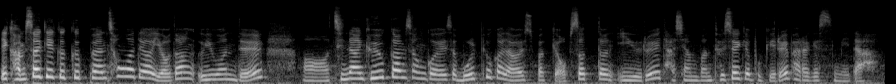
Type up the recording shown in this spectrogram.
이 감싸기 급급한 청와대와 여당 의원들 어, 지난 교육감 선거에서 몰표가 나올 수밖에 없었던 이유를 다시 한번 되새겨 보기를 바라겠습니다.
